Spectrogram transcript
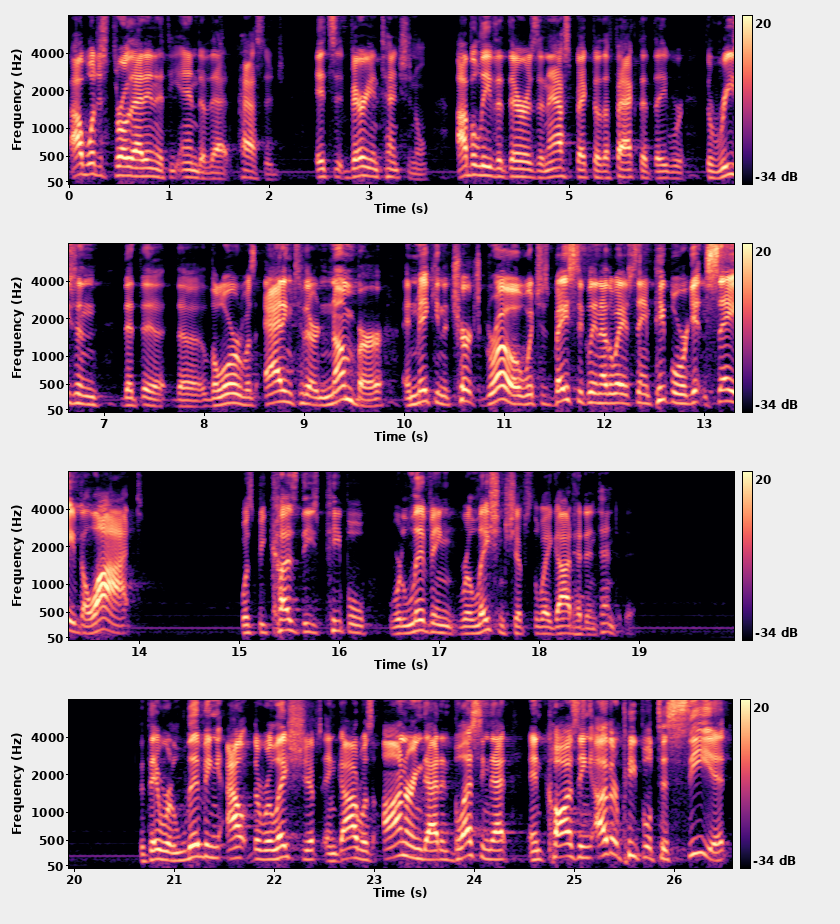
I will just throw that in at the end of that passage. It's very intentional. I believe that there is an aspect of the fact that they were the reason that the, the, the Lord was adding to their number and making the church grow, which is basically another way of saying people were getting saved a lot, was because these people were living relationships the way God had intended it. That they were living out the relationships, and God was honoring that and blessing that and causing other people to see it.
